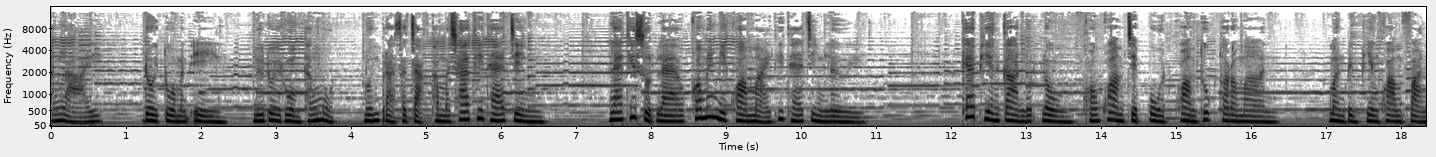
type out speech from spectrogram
ทั้งหลาย โดยตัวมันเอง หรือโดยรวมทั้งหมดล้วนปราศจากธรรมชาติที่แท้จริง และที่สุดแล้วก็ไม่มีความหมายที่แท้จริงเลย แค่เพียงการลดลงของความเจ็บปวดความทุกข์ทรมาน มันเป็นเพียงความฝัน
